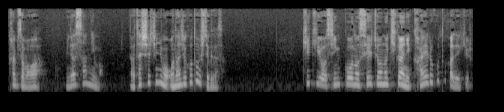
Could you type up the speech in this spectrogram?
神様は皆さんにも、私たちにも同じことをしてください。危機を信仰の成長の機会に変えることができる。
